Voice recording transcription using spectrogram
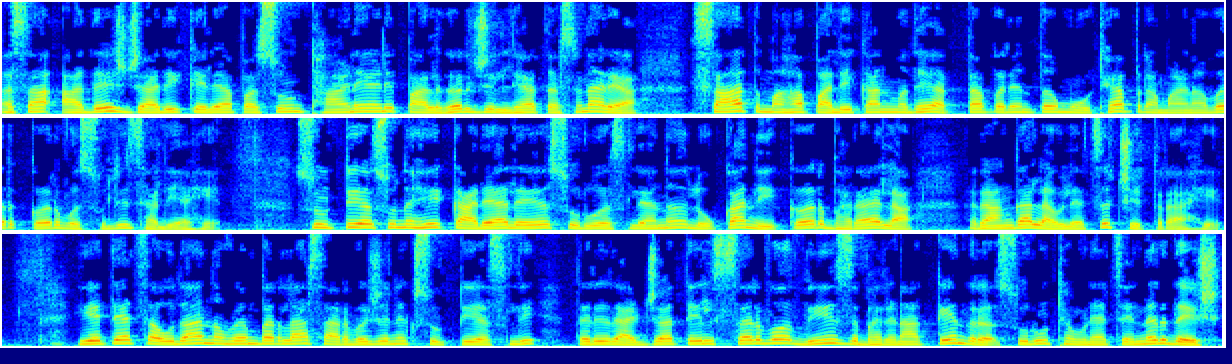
असा आदेश जारी केल्यापासून ठाणे आणि पालघर जिल्ह्यात असणाऱ्या सात महापालिकांमध्ये आतापर्यंत मोठ्या प्रमाणावर कर वसुली झाली आहे. सुट्टी असूनही कार्यालयं सुरू असल्यानं लोकांनी कर भरायला रांगा लावल्याचं चित्र आहे. येत्या चौदा नोव्हेंबरला सार्वजनिक सुट्टी असली तरी राज्यातील सर्व वीज भरणा केंद्र सुरू ठेवण्याचे निर्देश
